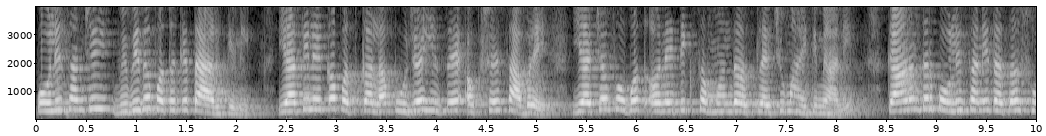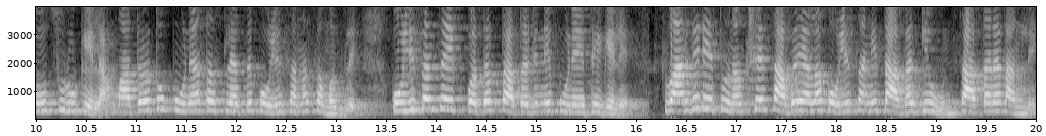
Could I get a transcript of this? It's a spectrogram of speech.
पोलिसांची विविध पथके तयार केली. यातील एका पथकाला पूजा हिचे अक्षय साबळे याच्यासोबत अनैतिक संबंध असल्याची माहिती मिळाली. त्यानंतर पोलिसांनी त्याचा शोध सुरू केला. मात्र तो पुण्यात असल्याचे पोलिसांना समजले. पोलिसांचे एक पथक तातडीने पुणे येथे गेले. स्वारगेट येथून अक्षय साबळे याला पोलिसांनी ताब्यात घेऊन साताऱ्यात आणले.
